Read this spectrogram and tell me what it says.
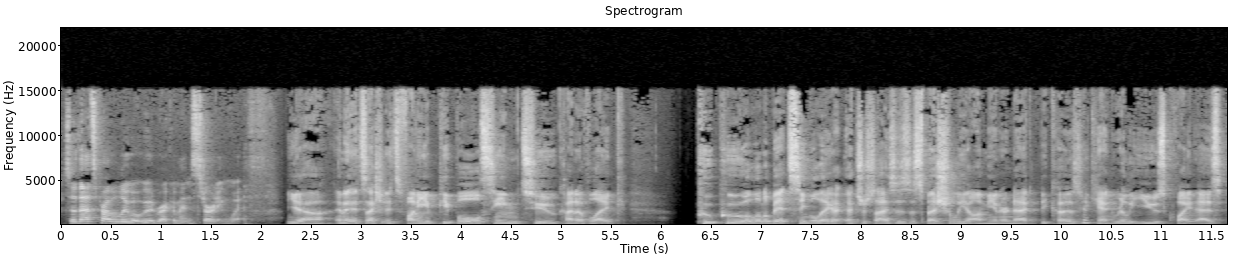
So that's probably what we would recommend starting with. Yeah, and it's actually it's funny. People seem to kind of like poo poo a little bit single leg exercises, especially on the internet, because you can't really use quite as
